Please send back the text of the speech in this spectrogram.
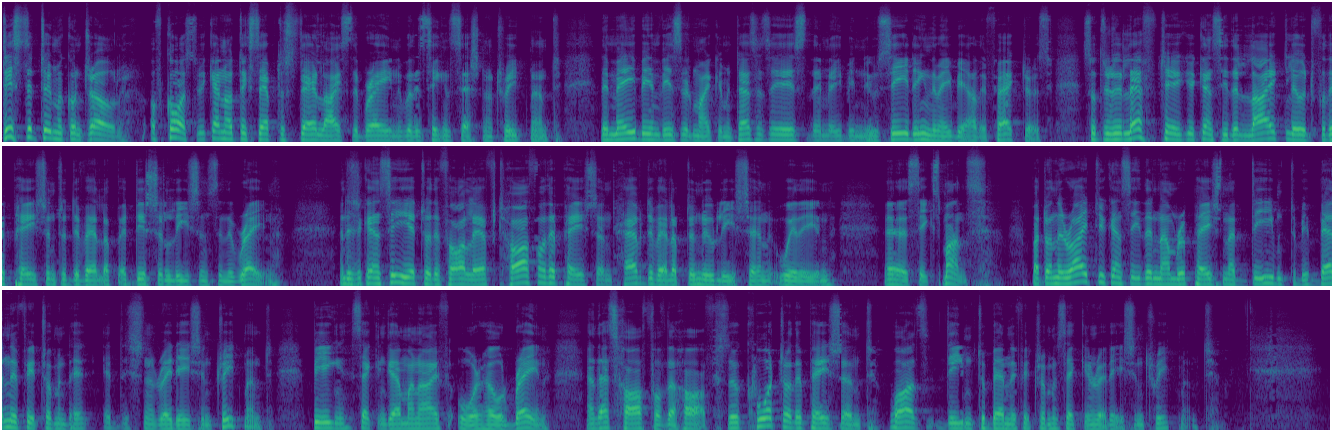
Distant tumor control. Of course, we cannot accept to sterilize the brain with a single session of treatment. There may be invisible micrometastases, there may be new seeding, there may be other factors. So to the left here, you can see the likelihood for the patient to develop additional lesions in the brain. And as you can see here to the far left, half of the patient have developed a new lesion within uh, six months. But on the right, you can see the number of patients that deemed to be benefit from additional radiation treatment, being second gamma knife or whole brain. And that's half of the half. So a quarter of the patient was deemed to benefit from a second radiation treatment.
